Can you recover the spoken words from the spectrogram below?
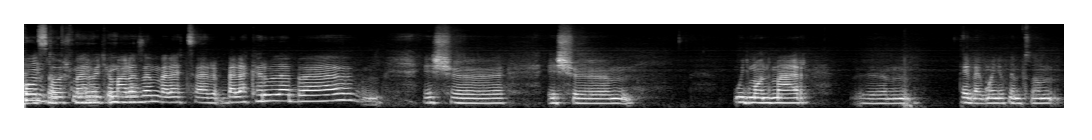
fontos, mert hogyha igen. már az ember egyszer belekerül ebbe, és, és úgymond már tényleg mondjuk nem tudom,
